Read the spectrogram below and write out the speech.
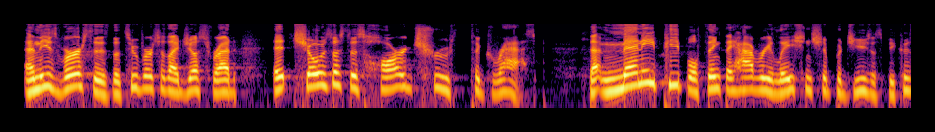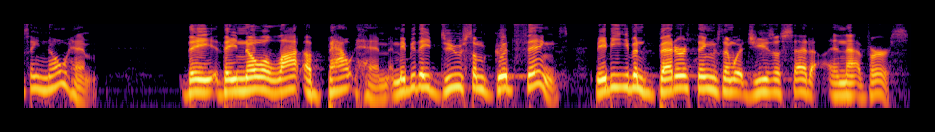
And these verses, the two verses I just read, it shows us this hard truth to grasp that many people think they have a relationship with Jesus because they know him. They, they know a lot about him, and maybe they do some good things, maybe even better things than what Jesus said in that verse.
